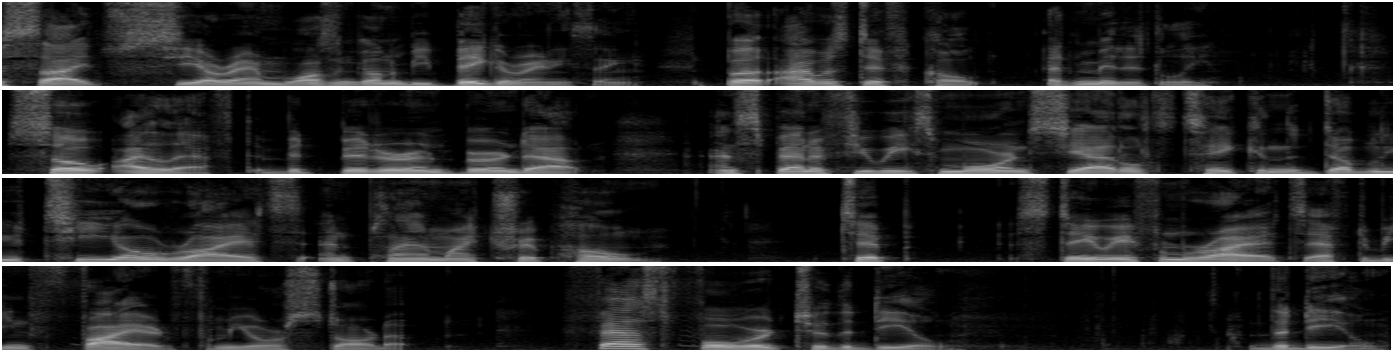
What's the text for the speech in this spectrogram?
Besides, CRM wasn't going to be big or anything. But I was difficult, admittedly. So I left, a bit bitter and burned out, and spent a few weeks more in Seattle to take in the WTO riots and plan my trip home. Tip Stay away from riots after being fired from your startup. Fast forward to the deal. The deal.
